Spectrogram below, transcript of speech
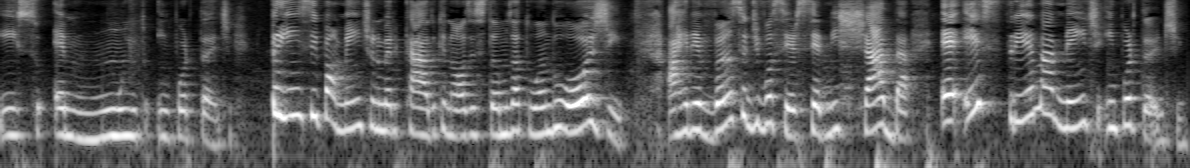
Isso é muito importante principalmente no mercado que nós estamos atuando hoje. A relevância de você ser nichada é extremamente importante.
